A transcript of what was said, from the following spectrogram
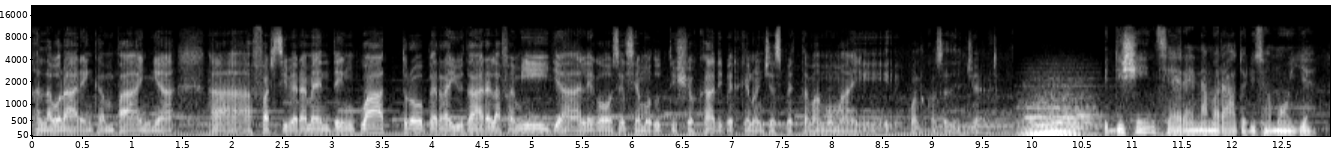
a lavorare in campagna, a, a, farsi veramente in quattro per aiutare la famiglia, le cose. Siamo tutti scioccati perché non ci aspettavamo mai qualcosa del genere. Di Cinzia era innamorato di sua moglie?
